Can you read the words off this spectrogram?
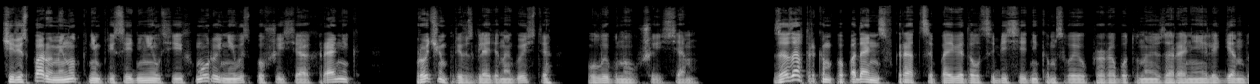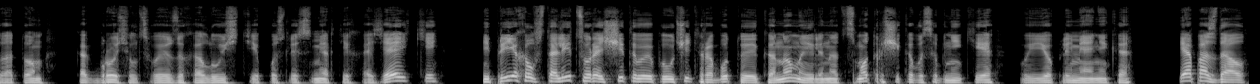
Через пару минут к ним присоединился и хмурый, невыспавшийся охранник, впрочем, при взгляде на гостя, улыбнувшийся. За завтраком попаданец вкратце поведал собеседникам свою проработанную заранее легенду о том, как бросил свое захолустье после смерти хозяйки и приехал в столицу, рассчитывая получить работу эконома или надсмотрщика в особняке у ее племянника. И опоздал.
